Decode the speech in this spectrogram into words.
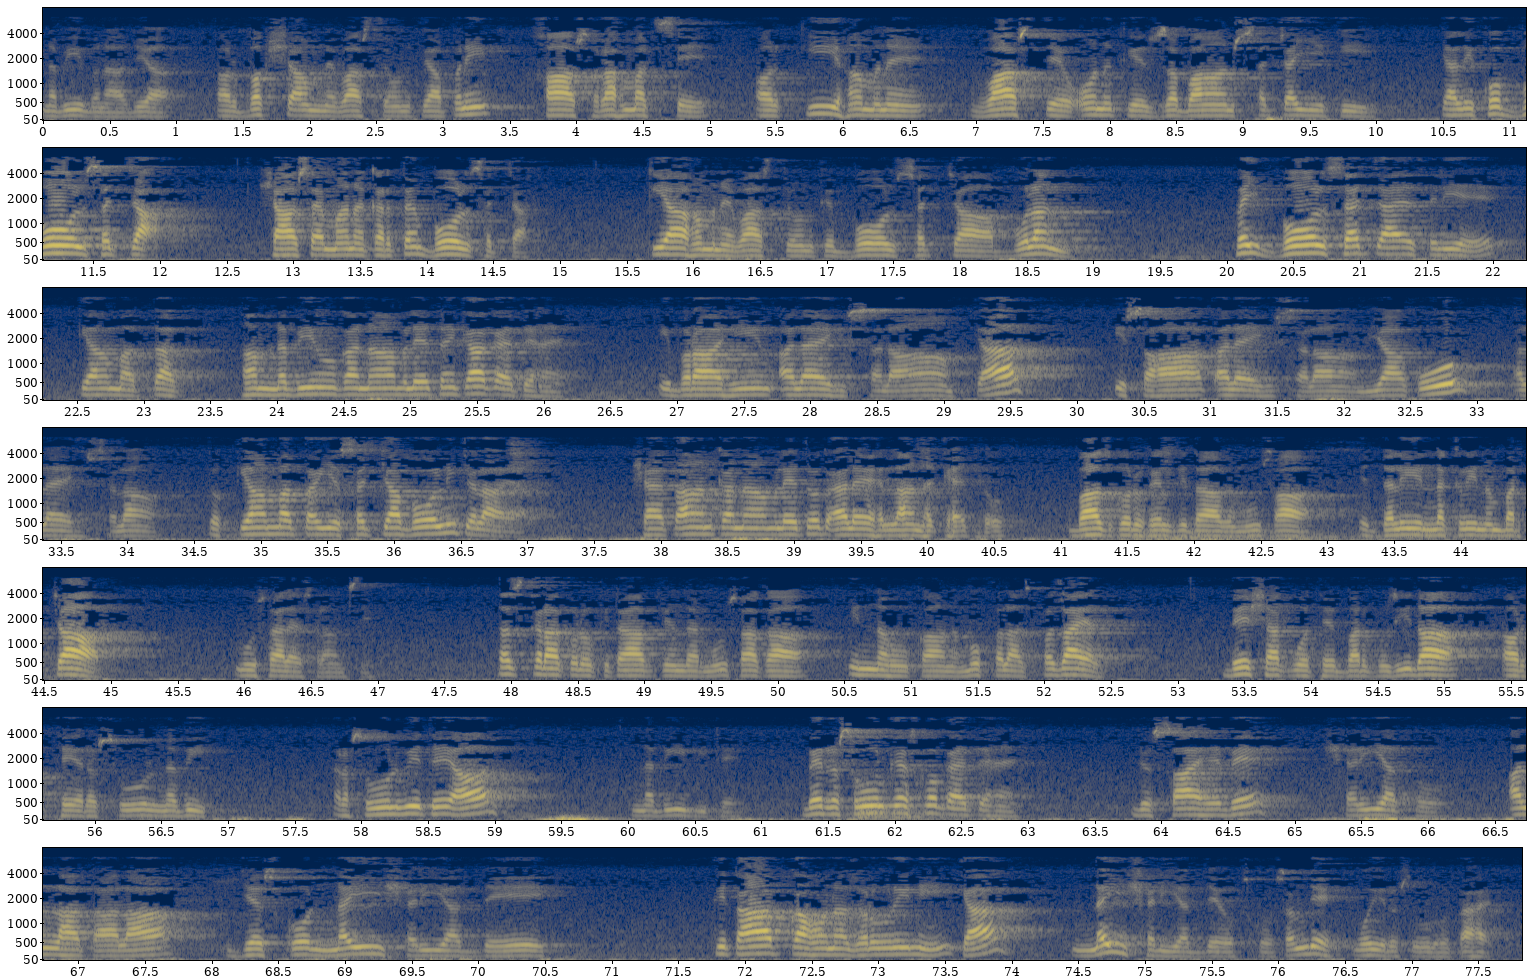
نبی بنا دیا۔ اور بخشا ہم نے واسطے ان کے اپنی خاص رحمت سے، اور کی ہم نے واسطے ان کے زبان سچائی کی۔ یا لکھو، بول سچا۔ شاہ صاحب مانا کرتے ہیں، بول سچا۔ کیا ہم نے واسطے ان کے بول سچا بلند؟ بھائی بول سچا اس لیے قیامت تک ہم نبیوں کا نام لیتے ہیں، کیا کہتے ہیں؟ ابراہیم علیہ السلام۔ کیا؟ اسحاق علیہ السلام، یعقوب علیہ السلام۔ تو قیامت تک یہ سچا بول نہیں چلایا۔ شیطان کا نام لیتے ہو تو علیہ اللہ کہتے ہو۔ بعض کو رفیل کتاب موسا یہ دلیل نقلی نمبر چار موسا علیہ السلام سے۔ تذکرہ کرو کتاب کے اندر موسا کا۔ ان کان مخلص فضائل۔ بے شک وہ تھے برگزیدہ اور تھے رسول نبی۔ رسول بھی تھے اور نبی بھی تھے۔ بے رسول کس کو کہتے ہیں؟ جو صاحب شریعت ہو۔ اللہ تعالی جس کو نئی شریعت دے۔ کتاب کا ہونا ضروری نہیں، کیا؟ نئی شریعت دے اس کو، سمجھے؟ وہی رسول ہوتا ہے۔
